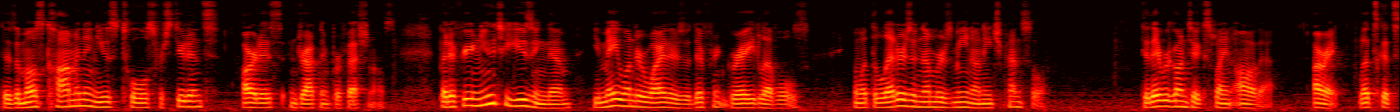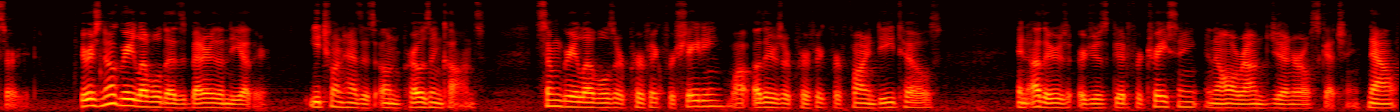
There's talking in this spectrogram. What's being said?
They're the most common and used tools for students, artists, and drafting professionals. But if you're new to using them, you may wonder why there's a different grade levels and what the letters and numbers mean on each pencil. Today we're going to explain all of that. Alright, let's get started. There is no grade level that is better than the other. Each one has its own pros and cons. Some grade levels are perfect for shading, while others are perfect for fine details, and others are just good for tracing and all around general sketching. Now,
